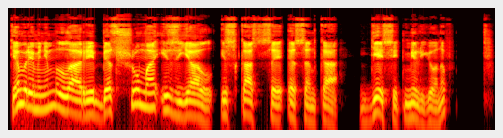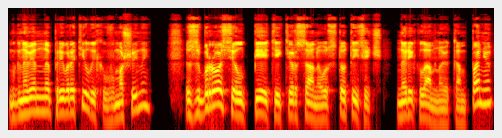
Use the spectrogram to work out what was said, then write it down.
Тем временем Ларри без шума изъял из кассы СНК 10 миллионов, мгновенно превратил их в машины, сбросил Пете Кирсанову 100 тысяч на рекламную кампанию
